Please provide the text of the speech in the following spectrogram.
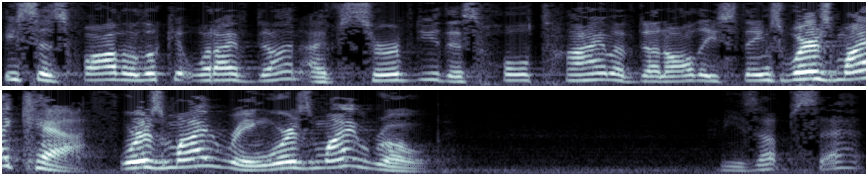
He says, Father, look at what I've done. I've served you this whole time. I've done all these things. Where's my calf? Where's my ring? Where's my robe? And he's upset.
